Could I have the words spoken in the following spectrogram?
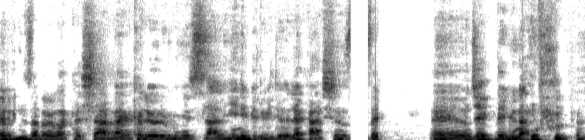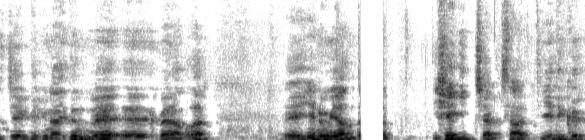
Hepinize merhaba arkadaşlar. Ben Kalori. Bugün sizlerle yeni bir video ile karşınızdayım. Ee, öncelikle günaydın. öncelikle günaydın ve e, merhabalar. Ee, yeni uyandım. İşe gideceğim. Saat 7.40.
